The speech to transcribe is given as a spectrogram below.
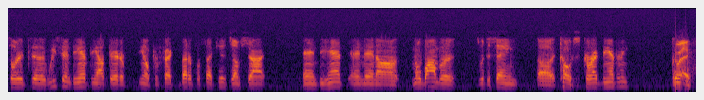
So that uh, we sent De'Anthony out there to you know perfect, better perfect his jump shot, and D'Ant- and then uh, Mo Bamba is with the same uh, coach. Correct, De'Anthony? Correct.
